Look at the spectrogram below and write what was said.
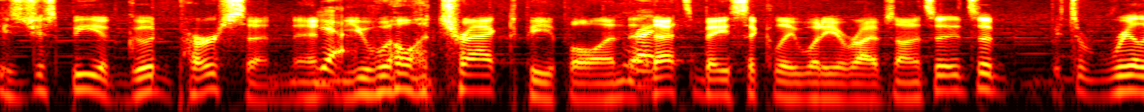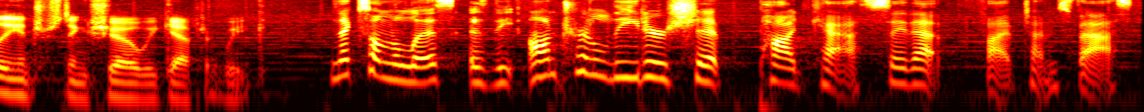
is just be a good person, and Yeah. you will attract people, and Right. that's basically what he arrives on. It's a, it's a it's a really interesting show week after week. Next on the list is the EntreLeadership Podcast. Say that five times fast.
